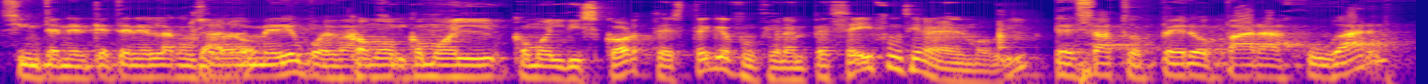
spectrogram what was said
sin tener que tener la consola Claro. en medio, pues vale, como, como, el, como el Discord este que funciona en PC y funciona en el móvil. Exacto, pero para jugar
